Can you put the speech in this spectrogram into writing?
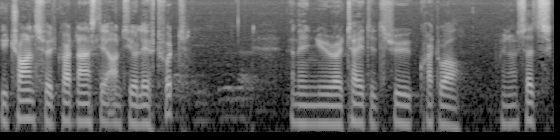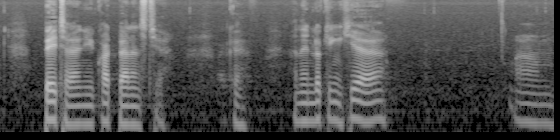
you transfer it quite nicely onto your left foot, and then you rotate it through quite well. You know, so it's better, and you're quite balanced here. Okay, and then looking here. Um,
